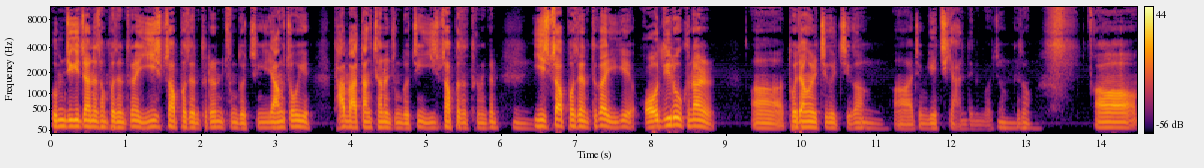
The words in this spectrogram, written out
움직이지 않는 3%가 24%라는 중도층이 양쪽이 다 마땅치 않은 중도층이 24% 그러니까 음. 24%가 이게 어디로 그날 아, 도장을 찍을지가 음. 아, 지금 예측이 안 되는 거죠. 음. 그래서 어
